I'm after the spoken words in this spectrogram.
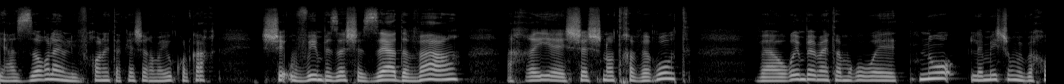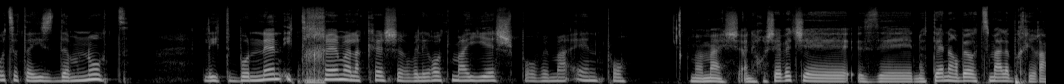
שיעזור להם לבחון את הקשר. הם היו כל כך שאובים בזה שזה הדבר, אחרי אה, שש שנות חברות, וההורים באמת אמרו, אה, תנו למישהו מבחוץ את ההזדמנות להתבונן איתכם על הקשר ולראות מה יש פה ומה אין פה. ממש. אני חושבת שזה נותן הרבה עוצמה לבחירה,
